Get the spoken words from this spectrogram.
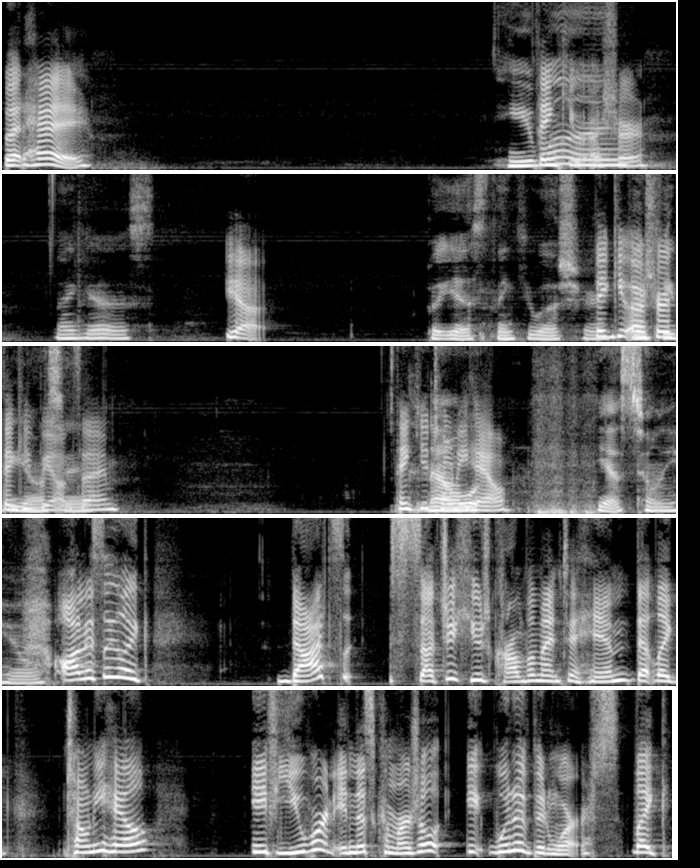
but hey, He thank you, Usher. I guess. Yeah, But yes, thank you, Usher. thank you, Usher. Thank you, Beyonce. Thank you, Now Tony Hale. Yes, Tony Hale. Honestly, like that's such a huge compliment to him that like Tony Hale, if you weren't in this commercial, it would have been worse. Like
